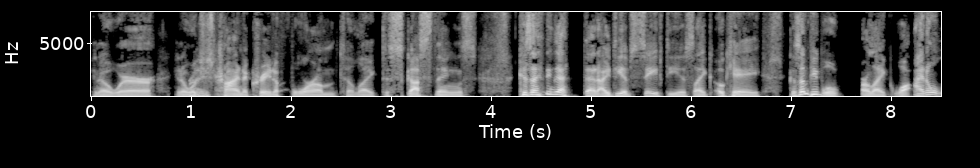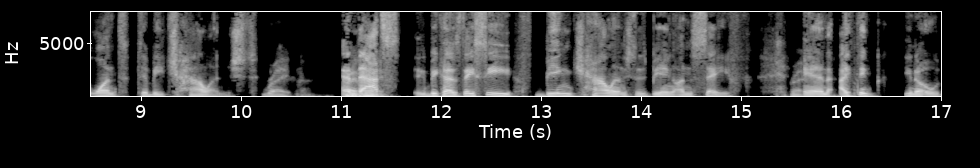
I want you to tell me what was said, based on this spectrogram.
you know, where you know we're just trying to create a forum to like discuss things because I think that that idea of safety is like okay because some people are like, well, I don't want to be challenged, right, and right, that's right. because they see being challenged as being unsafe, Right. and I think you know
